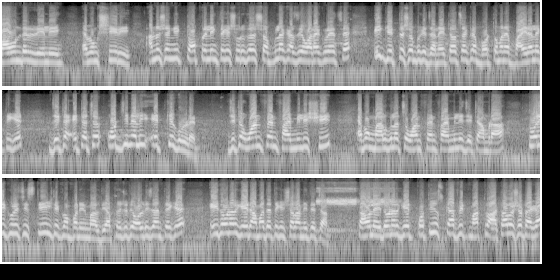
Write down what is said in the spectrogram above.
বাউন্ডারি রেলিং এবং সিঁড়ি। আনুষঙ্গিক টপ রেলিং থেকে শুরু করে সবগুলো কাজে অর্ডার করেছে। এই গেটটা সম্পর্কে জানে এটা হচ্ছে একটা বর্তমানে ভাইরাল একটি গেট যেটা, এটা হচ্ছে অরিজিনালি এইটকে গোল্ডেন যেটা one point five milli sheet এবং মালগুলো হচ্ছে ওয়ান পয়েন্ট ফাইভ মিলি যেটা আমরা তৈরি করেছি স্টিল টি কোম্পানির মাল দিয়ে। আপনি যদি অল ডিজাইন থেকে এই ধরনের গেট আমাদের থেকে ইনশাল্লাহ নিতে চান, তাহলে এই ধরনের গেট প্রতি স্কোয়ার ফিট মাত্র আঠারোশো টাকা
